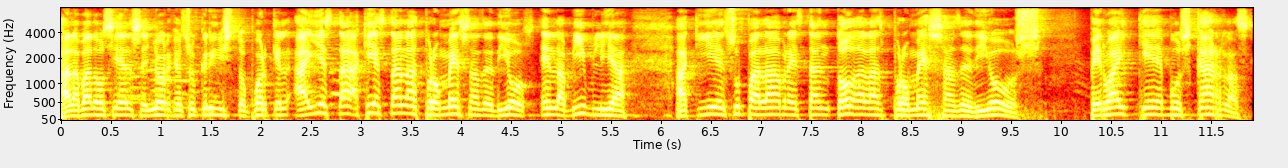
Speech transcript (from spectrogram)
Alabado sea el Señor Jesucristo, porque ahí está, aquí están las promesas de Dios en la Biblia. Aquí en su palabra están todas las promesas de Dios pero hay que buscarlas,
